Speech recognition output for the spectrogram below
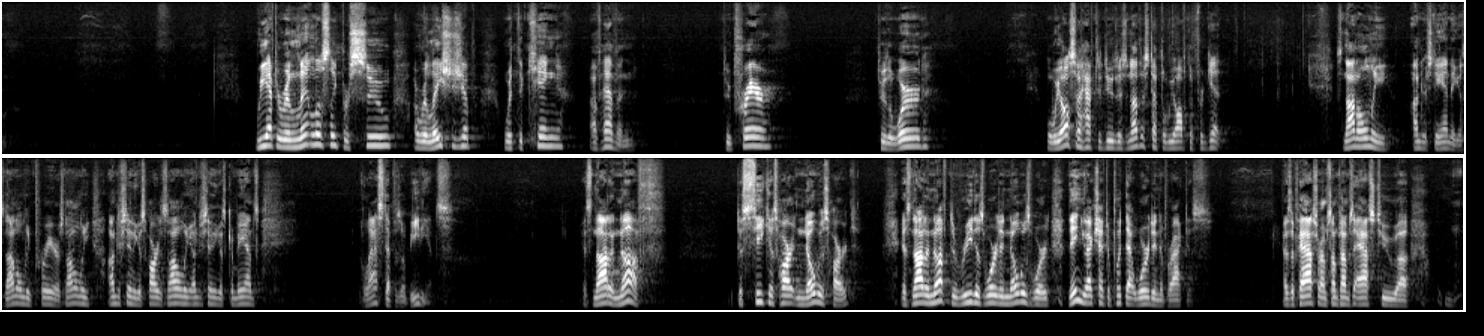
We have to relentlessly pursue a relationship with the King of heaven through prayer, through the Word. But we also have to do, there's another step that we often forget. It's not only understanding, it's not only prayer, it's not only understanding His heart, it's not only understanding His commands. The last step is obedience. It's not enough to seek His heart and know His heart. It's not enough to read His Word and know His Word. Then you actually have to put that Word into practice. As a pastor, I'm sometimes asked to uh,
